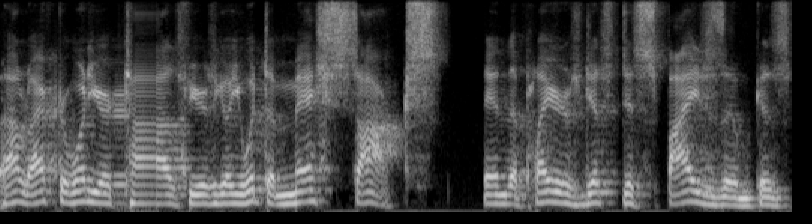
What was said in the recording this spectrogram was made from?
i don't know after one of your titles a few years ago you went to mesh socks and the players just despised them because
